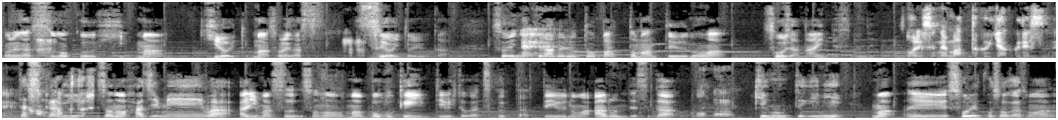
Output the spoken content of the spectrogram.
それがすごくひ、まあ、広いと、まあそれがす強いというか、それに比べるとバットマンっていうのはそうじゃないんですよね。そうですね、全く逆ですね。確かにその、初めはあります。その、まあ、ボブ・ケインっていう人が作ったっていうのはあるんですが、基本的に、まあ、えーそれこそが、その、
